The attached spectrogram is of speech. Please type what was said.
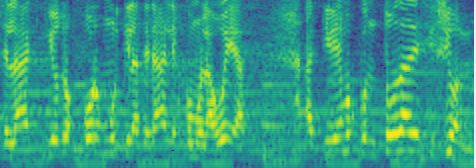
CELAC y otros foros multilaterales como la OEA activemos con toda decisión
